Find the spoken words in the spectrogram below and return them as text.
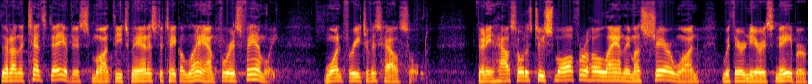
that on the tenth day of this month, each man is to take a lamb for his family, one for each of his household. If any household is too small for a whole lamb, they must share one with their nearest neighbor,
